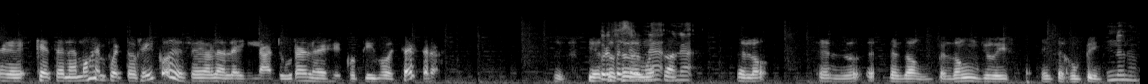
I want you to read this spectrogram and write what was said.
eh, que tenemos en Puerto Rico, sea la legislatura, el ejecutivo, etcétera. Y eso se demuestra En lo, en perdón, perdón, Judith, interrumpí. No, no.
